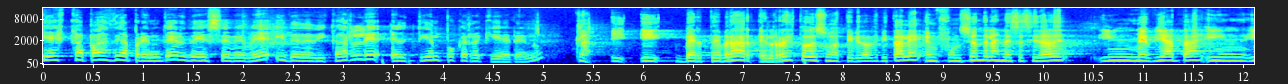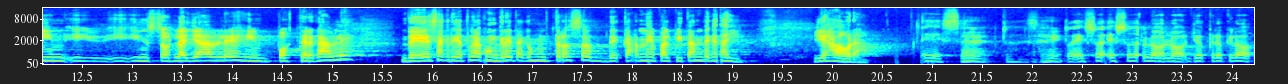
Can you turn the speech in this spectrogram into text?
que es capaz de aprender de ese bebé y de dedicarle el tiempo que requiere, ¿no? Claro, y, vertebrar el resto de sus actividades vitales en función de las necesidades inmediatas, insoslayables, impostergables de esa criatura concreta que es un trozo de carne palpitante que está allí. Y es ahora. Exacto, eh, exacto. Eso, eso lo, yo creo que lo,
